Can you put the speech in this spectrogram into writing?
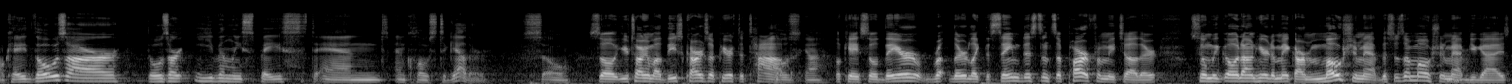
okay, those are those are evenly spaced and and close together. So So you're talking about these cars up here at the top. Those, yeah. Okay, so they're they're like the same distance apart from each other. So when we go down here to make our motion map, this is a motion map, Mm-hmm. you guys.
